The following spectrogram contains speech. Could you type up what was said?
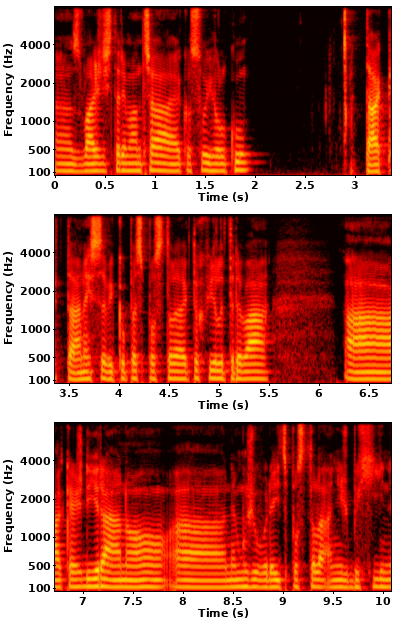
uh, zvlášť když tady mám třeba jako svoji holku, tak ta než se vykope z postele, tak to chvíli trvá a každý ráno uh, nemůžu odejít z postele, aniž bych ji uh,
